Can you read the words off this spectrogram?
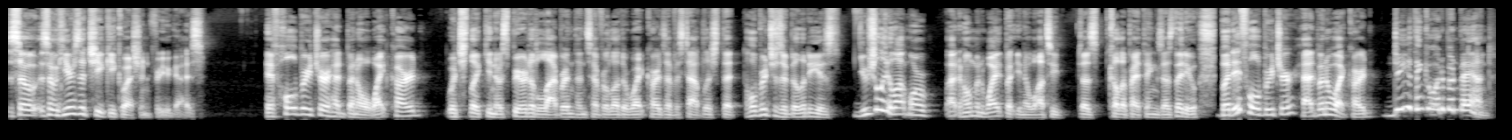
So so here's a cheeky question for you guys. If Hullbreacher had been a white card, which like you know spirit of the labyrinth and several other white cards have established that hullbreacher's ability is usually a lot more at home in white but you know WotC does color pie things as they do but if hullbreacher had been a white card do you think it would have been banned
